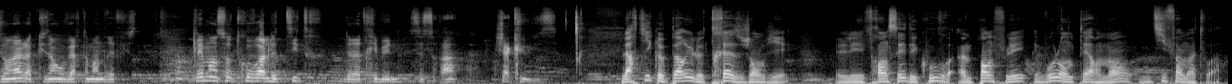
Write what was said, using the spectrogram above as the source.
journal accusant ouvertement Dreyfus. Clémenceau trouvera le titre de la tribune, ce sera J'accuse. L'article paru le 13 janvier, les Français découvrent un pamphlet volontairement diffamatoire.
